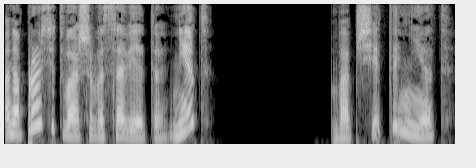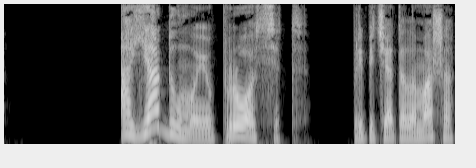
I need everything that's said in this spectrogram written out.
Она просит вашего совета, нет? Вообще-то нет. А я думаю, просит, припечатала Маша,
